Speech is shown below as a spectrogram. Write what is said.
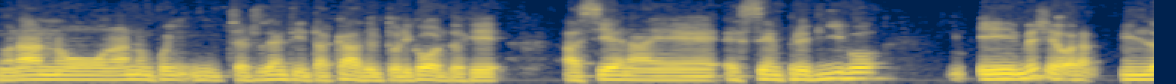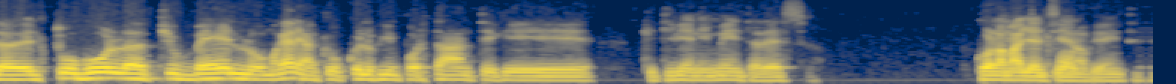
non hanno, non hanno un po' in certo senso intaccato il tuo ricordo che a Siena è, è sempre vivo e invece ora il, il, tuo gol più bello, magari anche quello più importante che, che ti viene in mente adesso, con la maglia del Siena no. ovviamente.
